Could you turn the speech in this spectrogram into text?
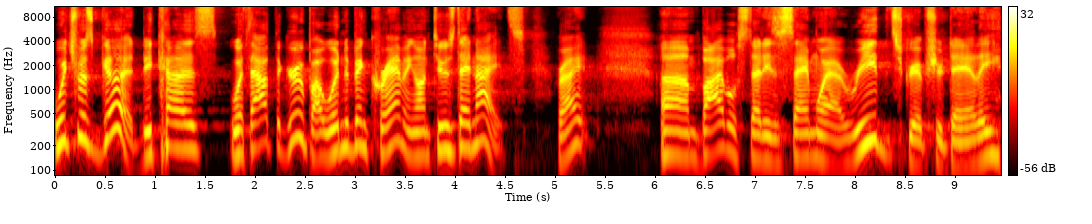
which was good because without the group, I wouldn't have been cramming on Tuesday nights, right? Um, Bible studies the same way. I read scripture daily,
